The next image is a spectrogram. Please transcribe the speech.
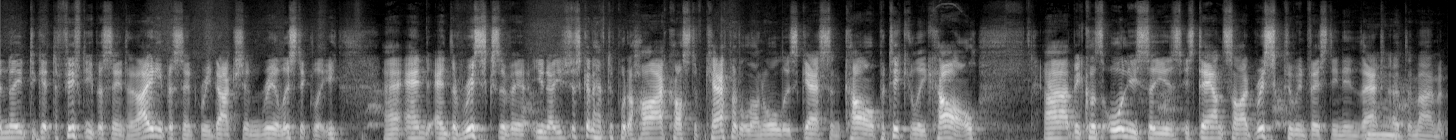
need to get to 50% and 80% reduction realistically. Uh, and, and the risks of it, you know, you're just going to have to put a higher cost of capital on all this gas and coal, particularly coal uh, because all you see is, is downside risk to investing in that mm. at the moment.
